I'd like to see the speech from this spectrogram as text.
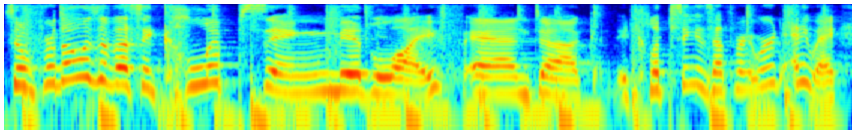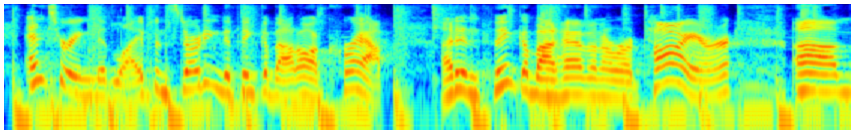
So, for those of us eclipsing midlife and uh, eclipsing, is that the right word? Anyway, entering midlife and starting to think about, oh crap, I didn't think about having to retire. Um,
